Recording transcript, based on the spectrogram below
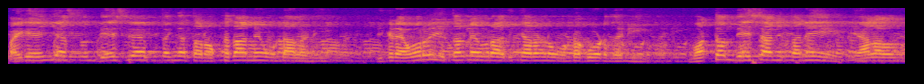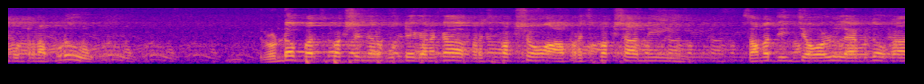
పైగా ఏం చేస్తుంది? దేశవ్యాప్తంగా తను ఒక్కదాన్నే ఉండాలని ఇక్కడ ఎవరు ఇతరులు ఎవరు అధికారంలో ఉండకూడదని మొత్తం దేశాన్ని తనే ఏలాలనుకుంటున్నప్పుడు రెండో ప్రతిపక్షం కనుక ఉంటే కనుక ప్రతిపక్షం ఆ ప్రతిపక్షాన్ని సమర్థించేవాళ్ళు లేకపోతే ఒక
